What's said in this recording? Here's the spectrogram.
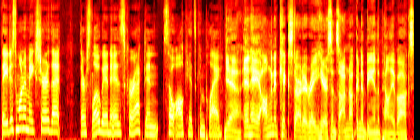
They just want to make sure that their slogan is correct, and so all kids can play. Yeah, and hey, I'm gonna kickstart it right here since I'm not gonna be in the penalty box.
